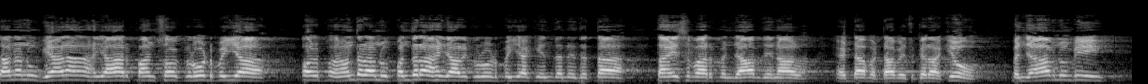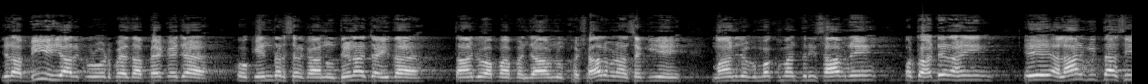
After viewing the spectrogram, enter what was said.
ਤਾਂ ਉਹਨਾਂ ਨੂੰ 11500 ਕਰੋੜ ਰੁਪਈਆ ਔਰ ਆਂਧਰਾ ਨੂੰ 15000 ਕਰੋੜ ਰੁਪਈਆ ਕੇਂਦਰ ਨੇ ਦਿੱਤਾ ਤਾਂ ਇਸ ਵਾਰ ਪੰਜਾਬ ਦੇ ਨਾਲ ਐਡਾ ਵੱਡਾ ਵਿਤਕਰਾ ਕਿਉਂ? ਪੰਜਾਬ ਨੂੰ ਵੀ ਜਿਹੜਾ 20000 ਕਰੋੜ ਰੁਪਏ ਦਾ ਪੈਕੇਜ ਹੈ, ਉਹ ਕੇਂਦਰ ਸਰਕਾਰ ਨੂੰ ਦੇਣਾ ਚਾਹੀਦਾ ਹੈ ਤਾਂ ਜੋ ਆਪਾਂ ਪੰਜਾਬ ਨੂੰ ਖੁਸ਼ਹਾਲ ਬਣਾ ਸਕੀਏ। ਮਾਨਯੋਗ ਮੁੱਖ ਮੰਤਰੀ ਸਾਹਿਬ ਨੇ ਔਰ ਤੁਹਾਡੇ ਰਾਹੀਂ ਇਹ ਐਲਾਨ ਕੀਤਾ ਸੀ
